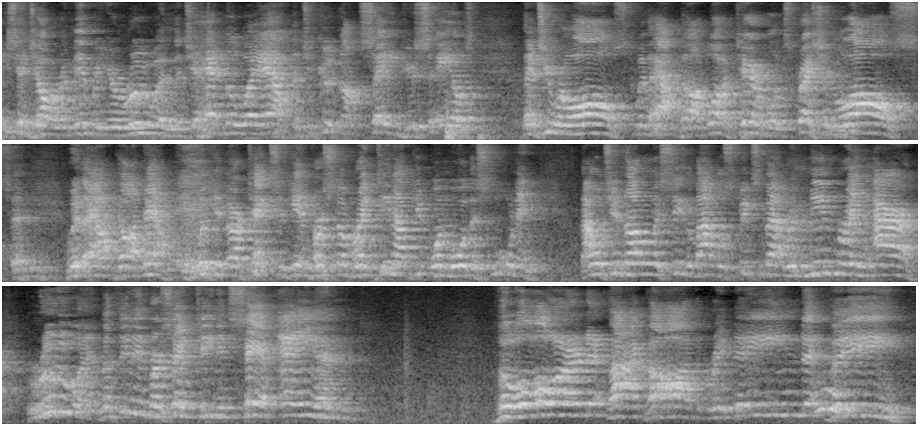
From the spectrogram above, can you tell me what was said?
He said, Y'all remember your ruin, that you had no way out, that you could not save yourselves, that you were lost without God. What a terrible expression, lost without God. Now, look at our text again, verse number 18. I'll get one more this morning. I want you to not only see the Bible speaks about remembering our ruin, but then in verse 18 it said, And the Lord thy God redeemed thee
